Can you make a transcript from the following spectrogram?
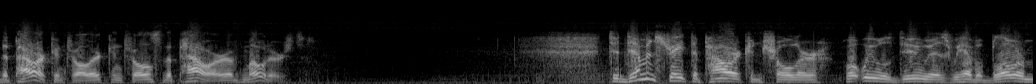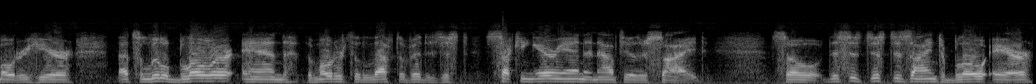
The power controller controls the power of motors. To demonstrate the power controller, what we will do is we have a blower motor here. That's a little blower and the motor to the left of it is just sucking air in and out the other side. So this is just designed to blow air.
